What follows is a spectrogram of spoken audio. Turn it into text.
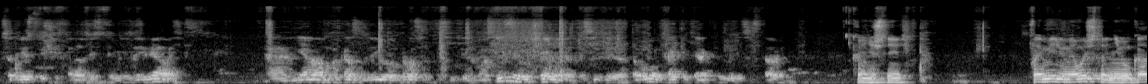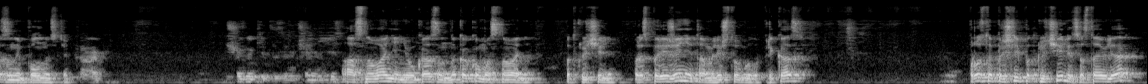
соответствующих ходатайств не заявлялось. Э, Я вам пока задаю вопрос относительно. У вас есть замечания относительно того, как эти акты были составлены? Конечно, есть. Фамилия, имя, отчество не указаны полностью. Так. Еще какие-то замечания есть? Основание не указано. На каком основании подключили? Распоряжение там или что было? Приказ? Просто пришли, подключили, составили акт?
